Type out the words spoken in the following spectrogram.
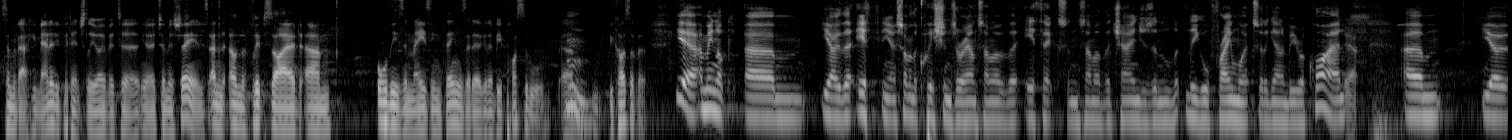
some of our humanity potentially over to you know to machines and on the flip side um, all these amazing things that are going to be possible um, mm. because of it yeah I mean look um, you know the eth- you know some of the questions around some of the ethics and some of the changes in legal frameworks that are going to be required yeah um, you know,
